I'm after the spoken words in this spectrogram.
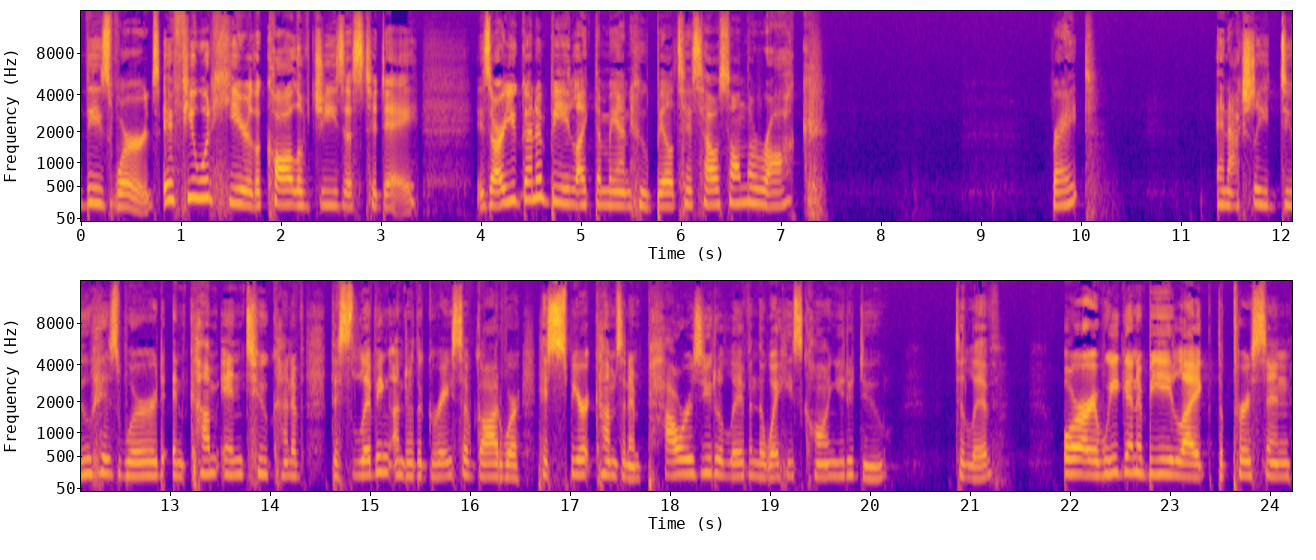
these words, if you would hear the call of Jesus today, is are you going to be like the man who built his house on the rock? Right? And actually do his word and come into kind of this living under the grace of God where his spirit comes and empowers you to live in the way he's calling you to do, to live? Or are we going to be like the person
